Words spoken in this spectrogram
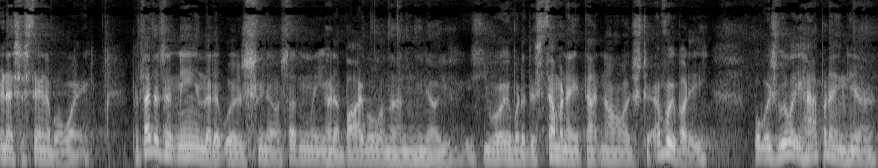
in a sustainable way. But that doesn't mean that it was, you know, suddenly you had a Bible and then, you know, you, you were able to disseminate that knowledge to everybody. What was really happening here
